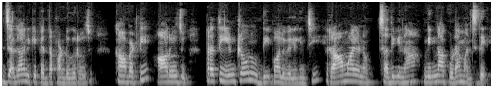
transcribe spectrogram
జగానికి పెద్ద పండుగ రోజు. కాబట్టి ఆ రోజు ప్రతి ఇంట్లోనూ దీపాలు వెలిగించి రామాయణం చదివినా విన్నా కూడా మంచిదే.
